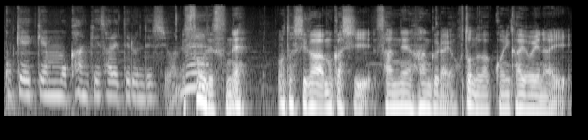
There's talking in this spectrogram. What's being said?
ご経験も関係されてるんですよね。そうですね。私が昔3年半ぐらいほとんど学校に通えない、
